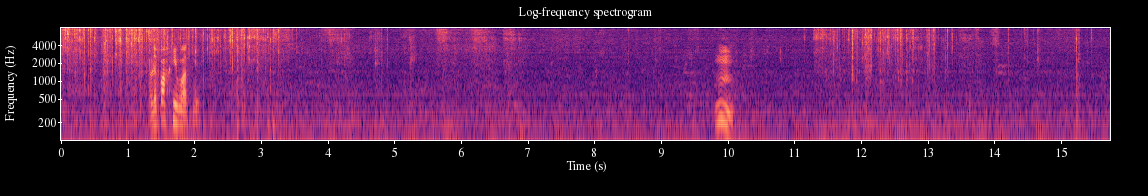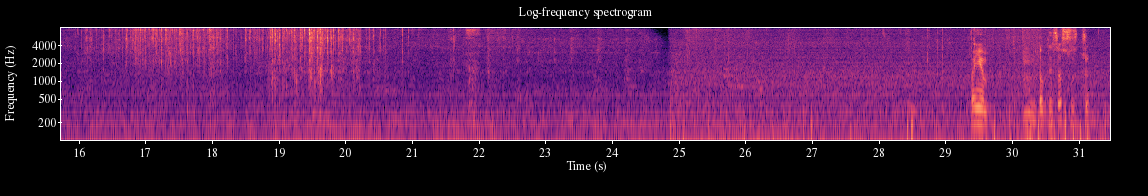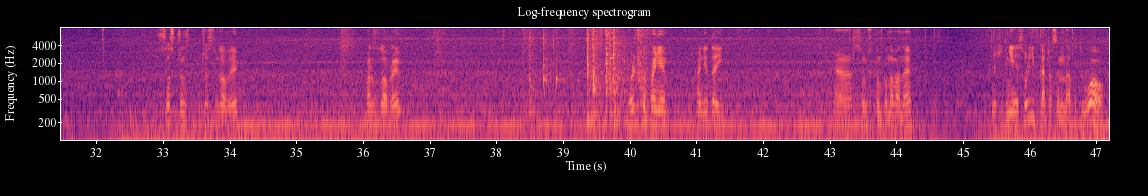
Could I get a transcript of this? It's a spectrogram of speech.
Ale pachnie ładnie. Mmm. Mm, to ten sos, sos, sos czos- czosnkowy. Bardzo dobry. Łyżko fajnie, fajnie tutaj e, są skomponowane. Znaczy, to nie jest oliwka czasem nawet. Wow.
